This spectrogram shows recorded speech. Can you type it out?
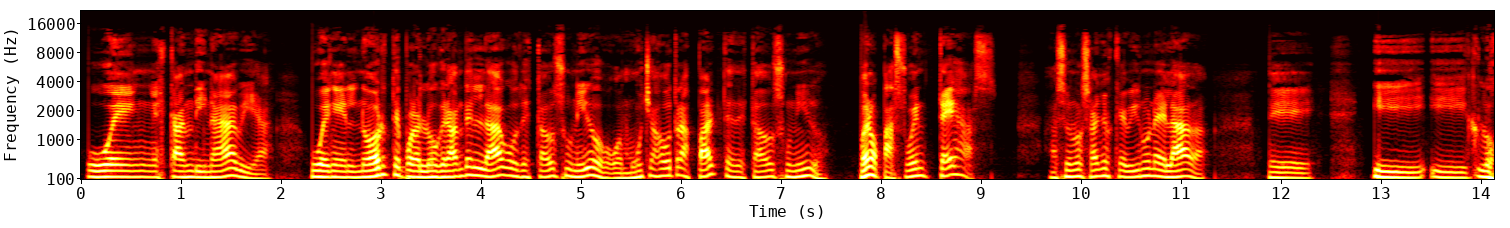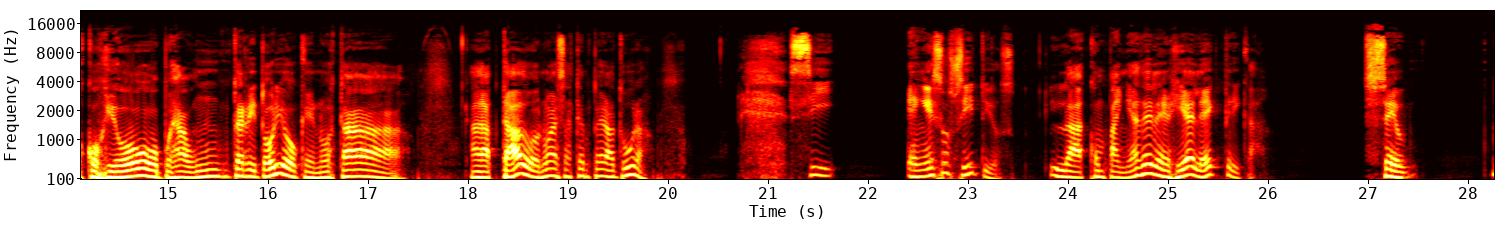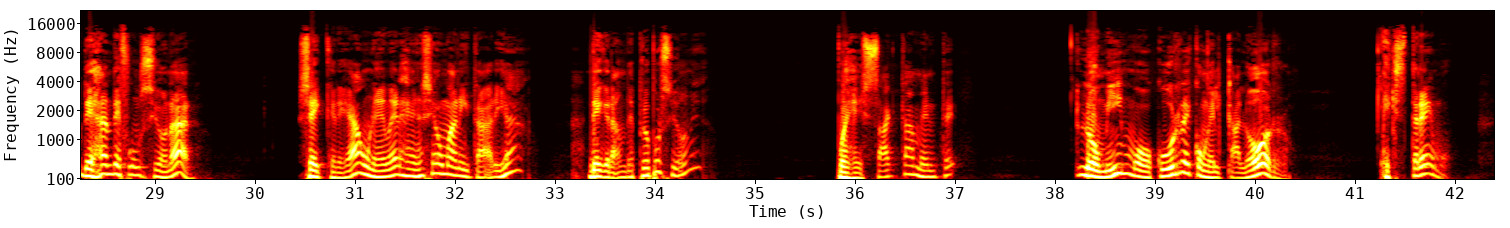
o en Escandinavia o en el norte por los grandes lagos de Estados Unidos o en muchas otras partes de Estados Unidos. Bueno, pasó en Texas hace unos años que vino una helada y, y, los cogió pues a un territorio que no está adaptado ¿no? a esas temperaturas. Si en esos sitios las compañías de energía eléctrica se dejan de funcionar, se crea una emergencia humanitaria de grandes proporciones. Pues exactamente lo mismo ocurre con el calor extremo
